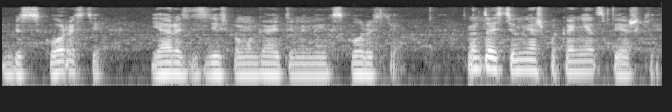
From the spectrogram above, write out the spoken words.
без скорости. Ярость здесь помогает именно их скоростью. Ну, то есть у меня ж пока нет спешки.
